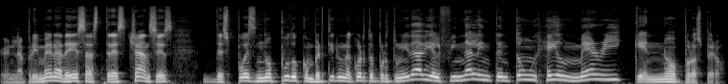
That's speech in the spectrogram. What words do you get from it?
en la primera de esas tres chances, después no pudo convertir una cuarta oportunidad y al final intentó un Hail Mary que no prosperó.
